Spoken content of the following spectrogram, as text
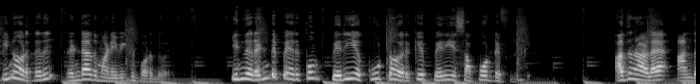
இன்னொருத்தர் ரெண்டாவது மனைவிக்கு பிறந்தவர். இந்த ரெண்டு பேருக்கும் பெரிய கூட்டம் இருக்குது பெரிய சப்போர்ட்டிவ் இருக்குது அதனால் அந்த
